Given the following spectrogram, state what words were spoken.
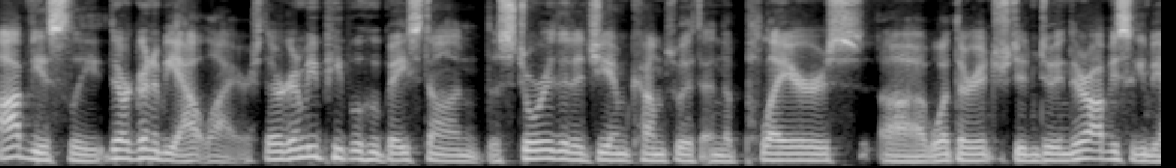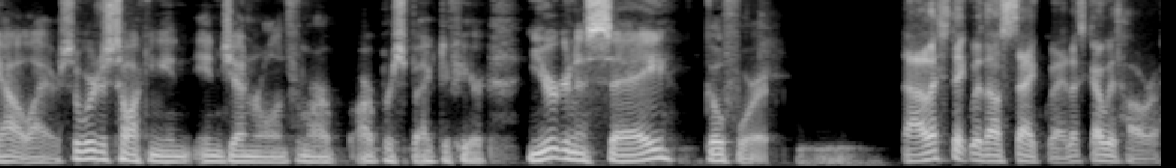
obviously there are going to be outliers. There are going to be people who, based on the story that a GM comes with and the players, uh, what they're interested in doing, they're obviously going to be outliers. So we're just talking in, in general and from our, our perspective here. You're going to say, go for it. Now let's stick with our segue. Let's go with horror.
